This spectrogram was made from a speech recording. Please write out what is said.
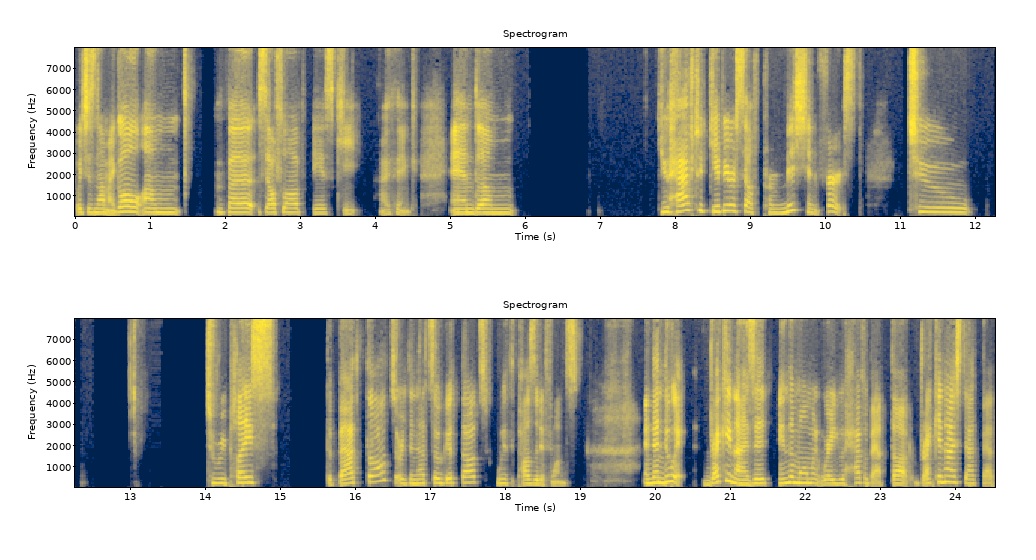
which is not my goal. Um, but self love is key, I think. And um, you have to give yourself permission first to to replace the bad thoughts or the not so good thoughts with positive ones and then do it recognize it in the moment where you have a bad thought. Recognize that bad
